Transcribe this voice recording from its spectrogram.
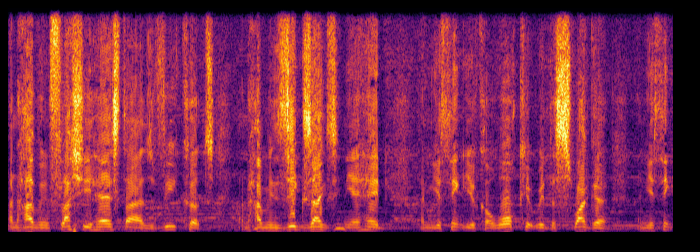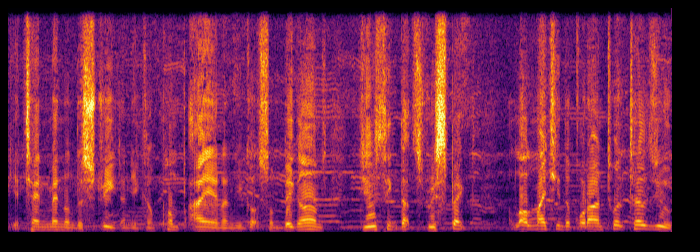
and having flashy hairstyles, V-cuts and having zigzags in your head and you think you can walk it with the swagger and you think you're 10 men on the street and you can pump iron and you got some big arms. Do you think that's respect? Allah Almighty in the Quran tells you,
